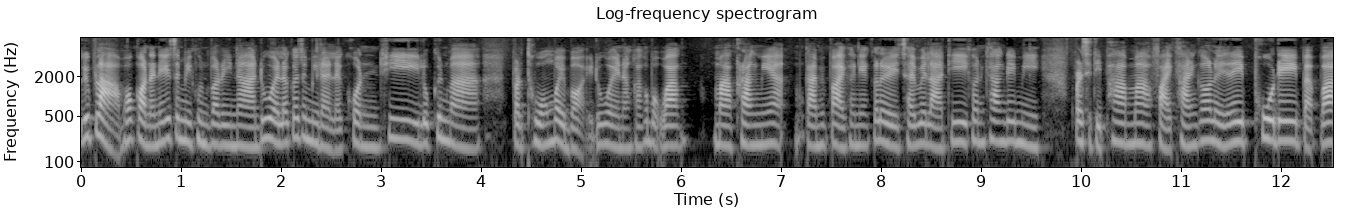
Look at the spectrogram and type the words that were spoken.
หรือเปล่า เพราะก่อนอันนี้ก็จะมีคุณปรินาด้วย แล้วก็จะมีหลาย ๆ คนที่ลุกขึ้นมาประท้วงบ่อย ๆ ด้วยนะคะเขาบอกว่า มาครั้งเนี้ยการอภิปรายครั้งเนี้ยก็เลยใช้เวลาที่ค่อนข้างได้มีประสิทธิภาพมากฝ่ายค้านก็เลยได้พูดได้แบบว่า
